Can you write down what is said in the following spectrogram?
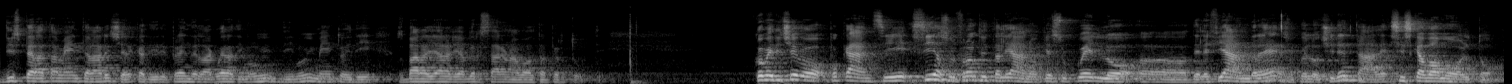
disperatamente alla ricerca di riprendere la guerra di, movi di movimento e di sbaragliare gli avversari una volta per tutti. Come dicevo poc'anzi, sia sul fronte italiano che su quello uh, delle Fiandre, su quello occidentale, si scavò molto.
